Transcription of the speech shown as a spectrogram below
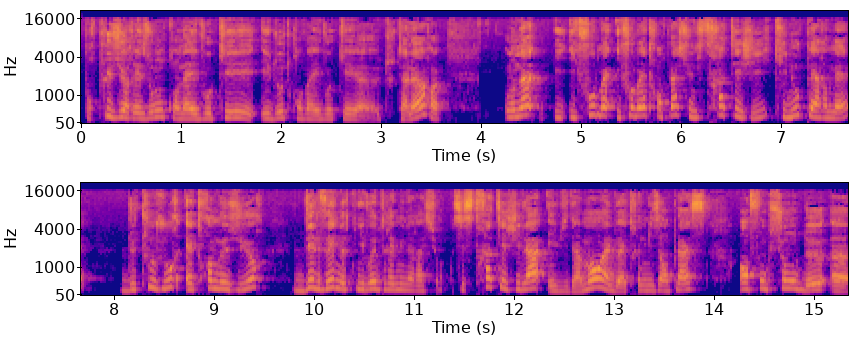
pour plusieurs raisons qu'on a évoquées et d'autres qu'on va évoquer euh, tout à l'heure, on a, il, faut, mettre en place une stratégie qui nous permet de toujours être en mesure d'élever notre niveau de rémunération. Cette stratégie-là, évidemment, elle doit être mise en place en fonction de euh,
